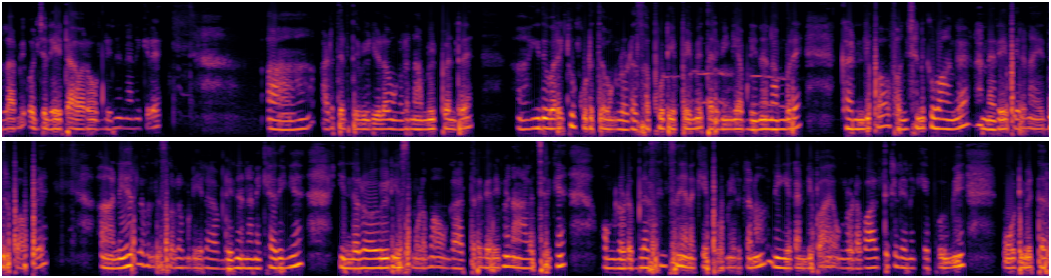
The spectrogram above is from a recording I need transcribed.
எல்லாமே கொஞ்சம் லேட்டாக வரும் அப்படின்னு நினைக்கிறேன். அடுத்தடுத்த வீடியோவில் உங்களை நான் மீட் பண்ணுறேன் இது வரைக்கும் கொடுத்தவங்களோட சப்போர்ட் எப்போயுமே தருவீங்க அப்படின்னு நம்புகிறேன் கண்டிப்பாக ஃபங்க்ஷனுக்கு வாங்க. நான் நிறைய பேரை நான் எதிர்பார்ப்பேன். நேரில் வந்து சொல்ல முடியலை அப்படின்னு நினைக்காதீங்க. இந்த வீடியோஸ் மூலமாக உங்கள் அத்தனை பேரையுமே நான் அழைச்சிருக்கேன். உங்களோட பிளஸ்ஸிங்ஸும் எனக்கு எப்போவுமே இருக்கணும். நீங்கள் கண்டிப்பாக உங்களோட வாழ்த்துக்கள் எனக்கு எப்போவுமே மோட்டிவேட் தர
